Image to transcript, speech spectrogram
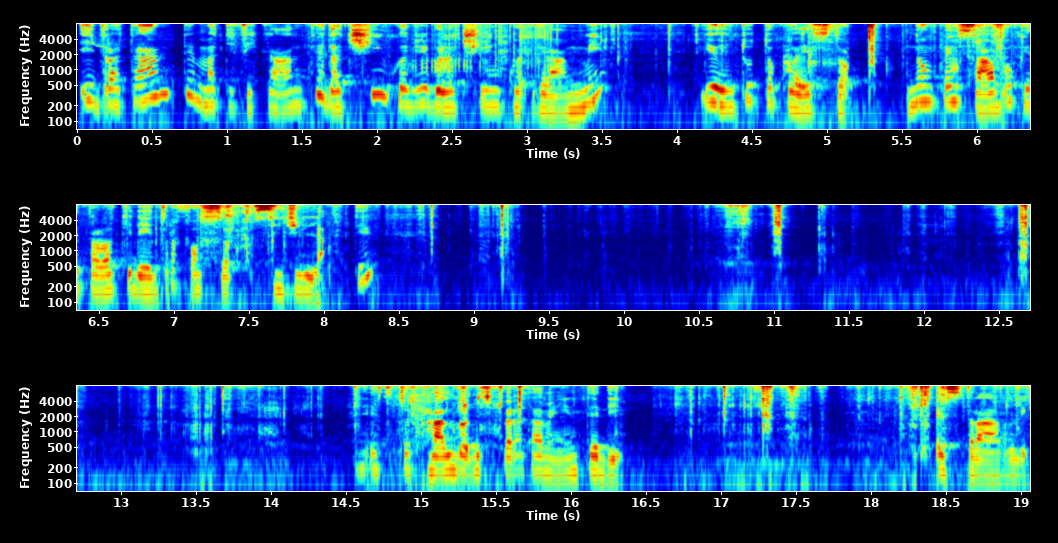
idratante mattificante da 5,5 grammi. Io in tutto questo non pensavo che i prodotti dentro fossero sigillati e sto cercando disperatamente di estrarli.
